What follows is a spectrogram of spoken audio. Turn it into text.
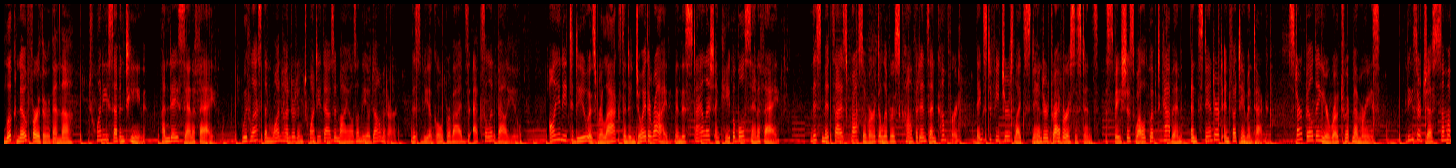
Look no further than the 2017 Hyundai Santa Fe. With less than 120,000 miles on the odometer, this vehicle provides excellent value. All you need to do is relax and enjoy the ride in this stylish and capable Santa Fe. This midsize crossover delivers confidence and comfort thanks to features like standard driver assistance, a spacious, well-equipped cabin, and standard infotainment tech. Start building your road trip memories. These are just some of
